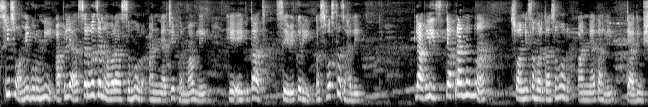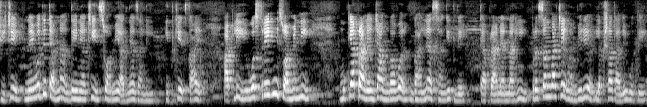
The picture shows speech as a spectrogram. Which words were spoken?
श्री स्वामीगुरूंनी आपल्या सर्व जनावरांसमोर आणण्याचे फर्मावले. हे ऐकताच सेवेकरी अस्वस्थ झाले. लागलीच त्या प्राण्यांना स्वामी समर्थासमोर आणण्यात आले. त्या दिवशीचे नैवेद्य त्यांना देण्याची स्वामी आज्ञा झाली. इतकेच काय, आपली वस्त्रेही स्वामींनी मुक्या प्राण्यांच्या अंगावर घालण्यास सांगितले. त्या प्राण्यांनाही प्रसंगाचे गांभीर्य लक्षात आले होते.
